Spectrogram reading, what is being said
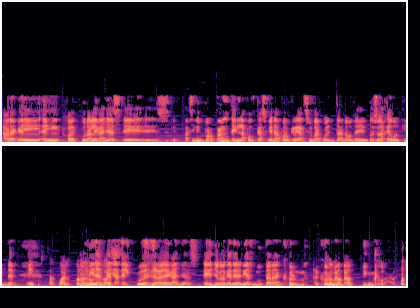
ahora que el, el joder, cura Legañas eh, es- ha sido importante en la podcastfera por crearse una cuenta, ¿no? De un personaje de Walking Dead. Eh, pues tal cual. Colman Domingo es. del cura de Legañas. Eh, yo creo que deberías mutar a, Colm, a Colman Colman Mandingo.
